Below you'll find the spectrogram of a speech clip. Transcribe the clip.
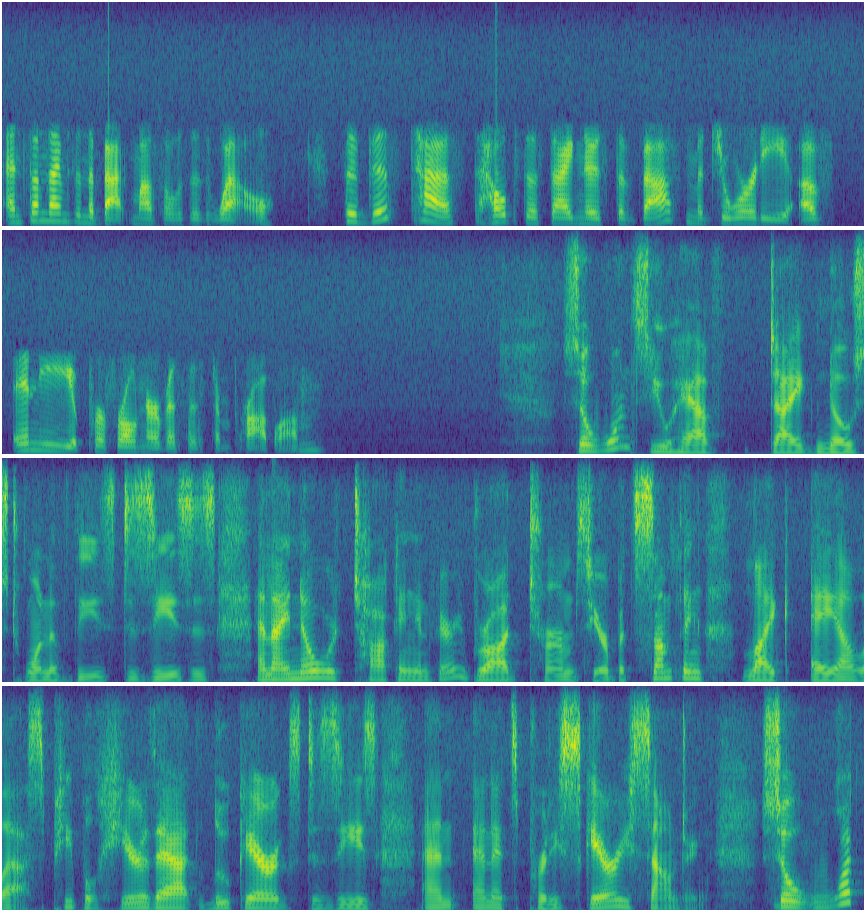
and sometimes in the back muscles as well. So this test helps us diagnose the vast majority of any peripheral nervous system problem. So once you have diagnosed one of these diseases. And I know we're talking in very broad terms here, but something like ALS. People hear that, Lou Gehrig's disease, and, and it's pretty scary sounding. So, what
